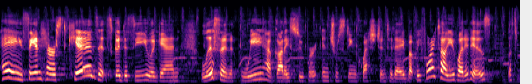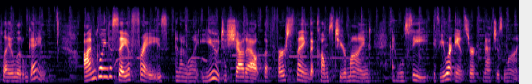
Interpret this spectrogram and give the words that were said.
Hey, Sandhurst kids, it's good to see you again. Listen, we have got a super interesting question today, but before I tell you what it is, let's play a little game. I'm going to say a phrase, and I want you to shout out the first thing that comes to your mind, and we'll see if your answer matches mine.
